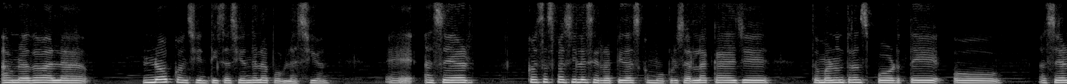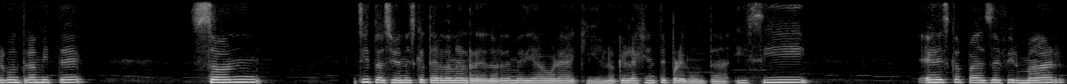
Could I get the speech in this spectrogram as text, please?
aunado a la no concientización de la población. Eh, hacer cosas fáciles y rápidas como cruzar la calle, tomar un transporte o hacer algún trámite son situaciones que tardan alrededor de media hora aquí, en lo que la gente pregunta, ¿y si eres capaz de firmar?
